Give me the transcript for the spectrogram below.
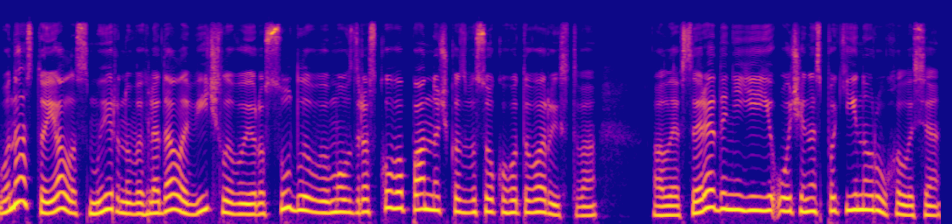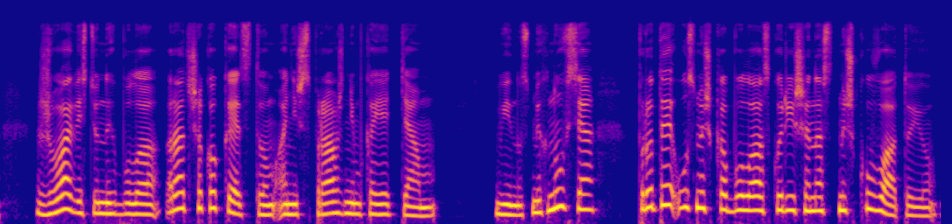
Вона стояла смирно, виглядала вічливою, і розсудливою, мов зразкова панночка з високого товариства, але всередині її очі неспокійно рухалися, жвавість у них була радше кокетством, аніж справжнім каяттям. Він усміхнувся, проте усмішка була скоріше насмішкуватою.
